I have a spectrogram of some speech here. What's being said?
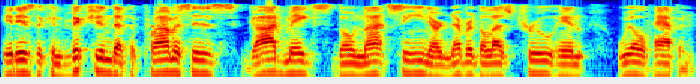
it is the conviction that the promises God makes, though not seen, are nevertheless true and will happen.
